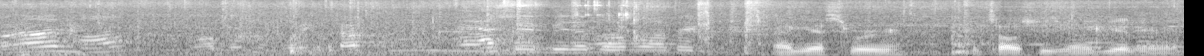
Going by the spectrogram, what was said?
Mga ano? I guess we're, that's all she's going to get here.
